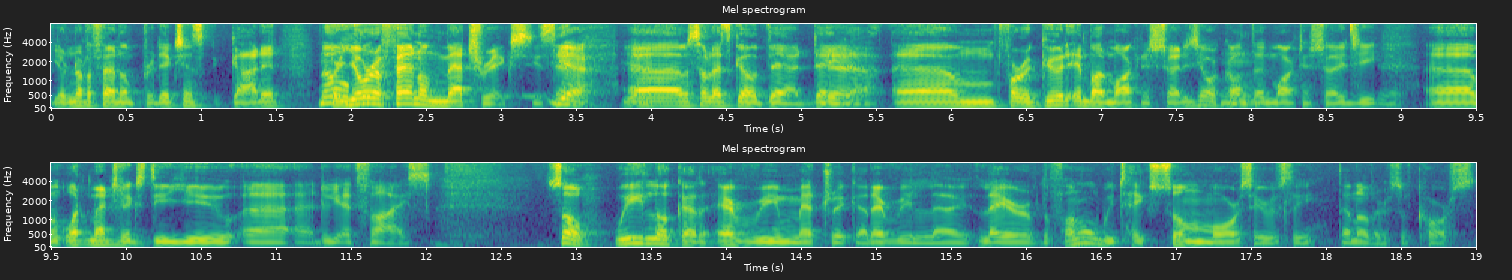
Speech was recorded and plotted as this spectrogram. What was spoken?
you're not a fan of predictions, got it. No, but you're but- a fan on metrics, you said. Yeah, yeah. Uh, so let's go there, data. Um, for a good inbound marketing strategy or content marketing strategy, uh, what metrics do you uh, do you advise? So we look at every metric at every la- layer of the funnel. We take some more seriously than others, of course.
